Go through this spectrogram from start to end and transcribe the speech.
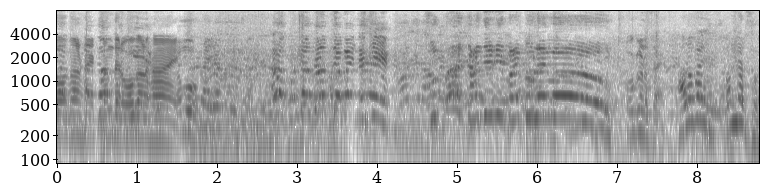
ઓગણસાઠ પંદર ઓગણસાઠ સુપર ચાંદીની ભાઈ ઓગણ સાહેબ હાલો ભાઈ પંદરસો.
